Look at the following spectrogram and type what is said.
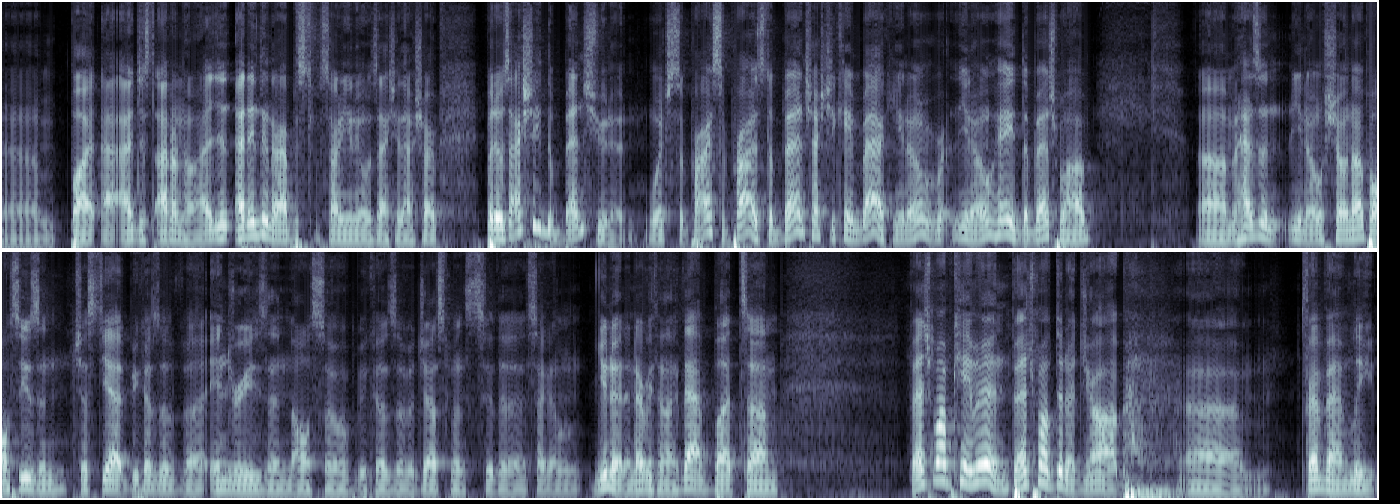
um, but I, I, just I don't know. I didn't I didn't think the Raptors starting unit was actually that sharp, but it was actually the bench unit, which surprise surprise, the bench actually came back. You know, you know, hey, the bench mob. Um, it hasn't you know shown up all season just yet because of uh, injuries and also because of adjustments to the second unit and everything like that. But um, bench mob came in. Bench mob did a job. Um, Fred Van VanVleet,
